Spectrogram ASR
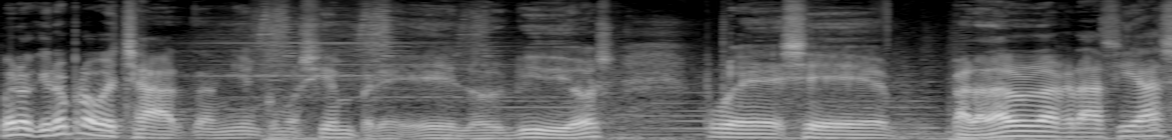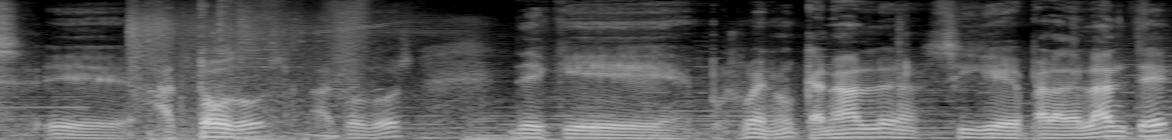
Bueno, quiero aprovechar también, como siempre, eh, los vídeos, pues eh, para daros las gracias eh, a todos, a todos, de que, pues bueno, el canal sigue para adelante.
